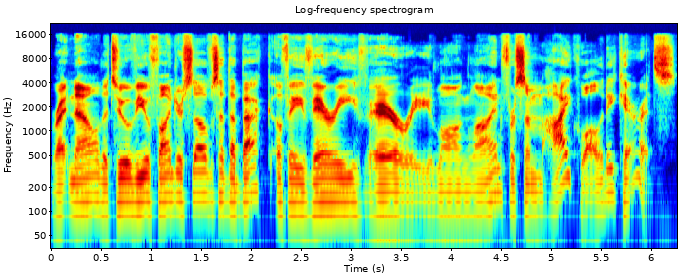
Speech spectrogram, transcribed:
Right now, the two of you find yourselves at the back of a very, very long line for some high quality carrots.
